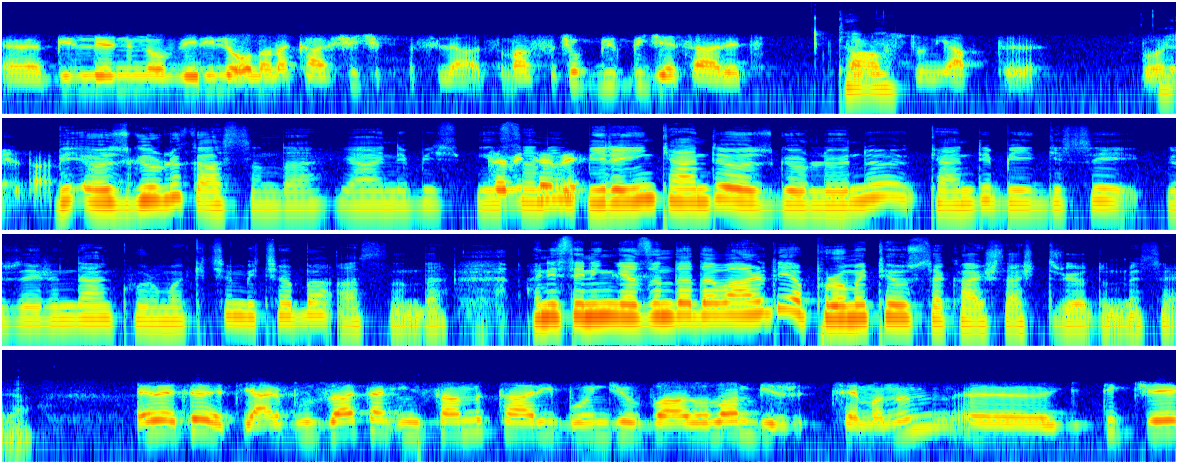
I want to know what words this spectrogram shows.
E, birilerinin o verili olana karşı çıkması lazım. Aslında çok büyük bir cesaret. Faust'un yaptığı bu açıdan. Bir özgürlük aslında. Yani bir insanın tabii, tabii. bireyin kendi özgürlüğünü kendi bilgisi üzerinden kurmak için bir çaba aslında. Hani senin yazında da vardı ya Prometheus'la karşılaştırıyordun mesela. Evet evet yani bu zaten insanlık tarihi boyunca var olan bir temanın e, gittikçe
